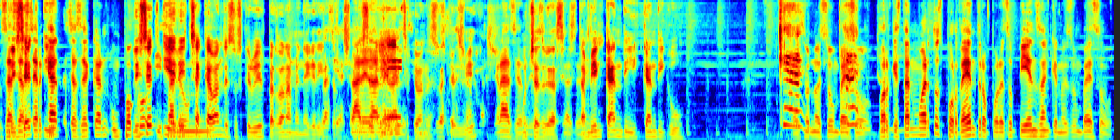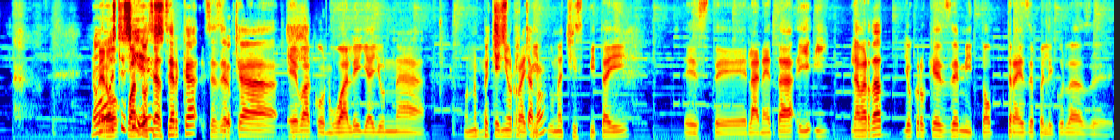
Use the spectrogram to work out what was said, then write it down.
O sea, se acercan, se acercan un poco Lisette y y, Edith un... se acaban de suscribir, perdóname, negrito. Gracias, Dale, dale, se acaban de suscribir. Gracias. Muchas gracias. También Candy, Candy Goo. Eso no es un beso. Porque están muertos por dentro, por eso piensan que no es un beso. No, Pero este sí cuando es. se acerca, se acerca Eva con Wally y hay una un Una pequeño chispita, rayito, ¿no? una chispita ahí. Este, la neta, y, y la verdad, yo creo que es de mi top 3 de películas de.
